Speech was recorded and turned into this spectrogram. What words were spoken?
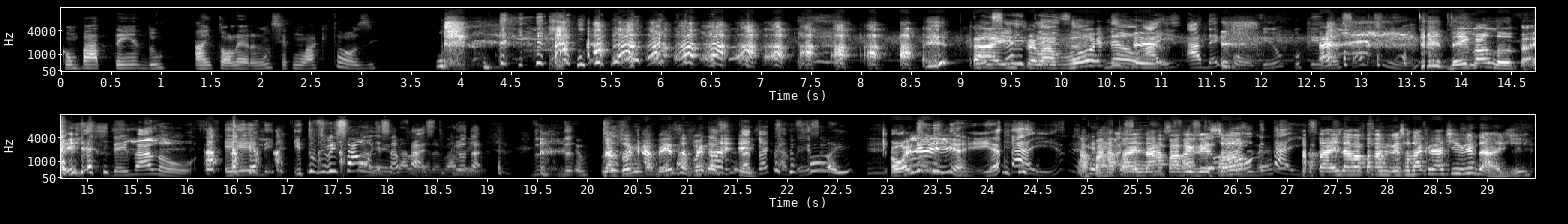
combatendo a intolerância com lactose. Thaís, Tá pelo amor de Não, Deus. aí adequou, viu? Porque deu certinho. Dei valor, Thaís. Dei valor. Ele. E tu viu isso aonde, Valeu, essa galera, frase? Tu criou da. Do- do- Eu- eu tua da minha cabeça foi. Thaís? da tua cabeça. Foi. Olha aí. E aí, é Thaís, meu. Rapaz, a Thaís dava pra viver só. nome, Thaís. A Thaís dava pra viver só da criatividade.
